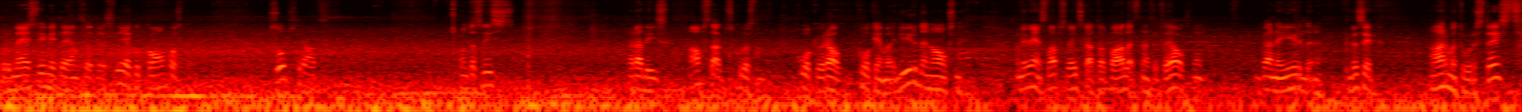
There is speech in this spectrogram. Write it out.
kur mēs imitējam šo te slieku kompostu substrāts. Un tas viss radīs apstākļus, kuros koki var augt. Kokiem vajag irdenu augsni. Un ir viens labs veids, kā to pārliecināt, vai augsne ir gana irdena. Tas ir armatūras tests.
